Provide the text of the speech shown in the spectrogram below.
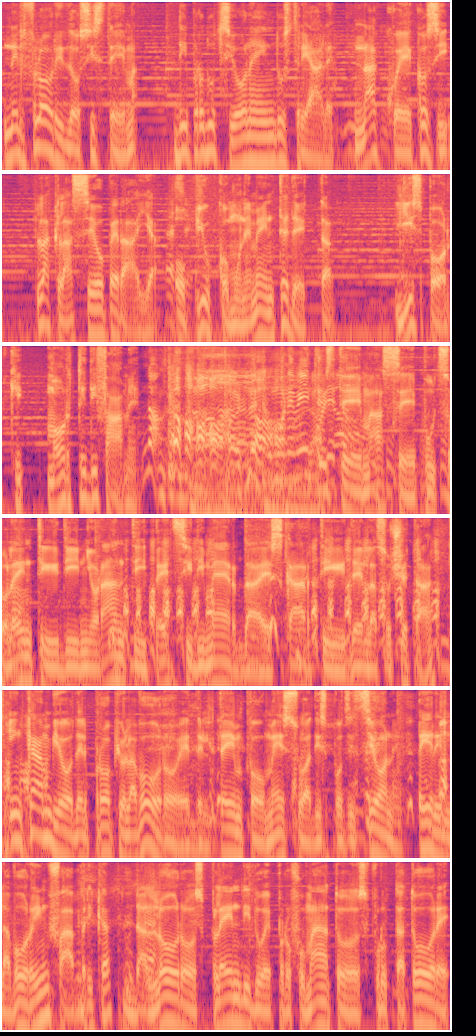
nel florido sistema di produzione industriale. Nacque così la classe operaia, o più comunemente detta, gli sporchi morti di fame. No, no, comunemente Queste masse puzzolenti di ignoranti pezzi di merda e scarti della società, in cambio del proprio lavoro e del tempo messo a disposizione per il lavoro in fabbrica, dal loro splendido e profumato sfruttatore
